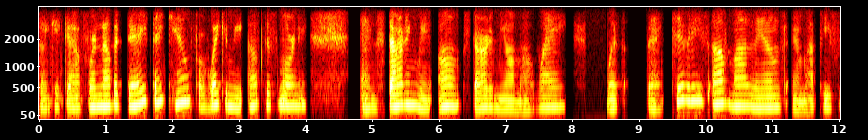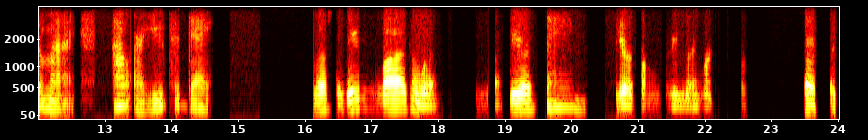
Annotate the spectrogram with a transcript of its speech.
Thank you, God, for another day. Thank Him for waking me up this morning and starting me on starting me on my way with the activities of my limbs and my peace of mind. How are you today? Blessed to be alive and well. Amen. Earphones. These ain't working. Perfect.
